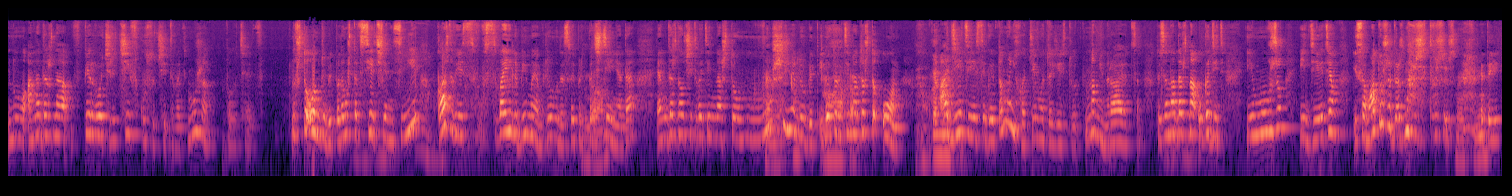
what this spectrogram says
ну, она должна в первую очередь чей вкус учитывать? Мужа, получается? Ну, что он любит, потому что все члены семьи, у каждого есть св- свои любимые блюда, свои предпочтения, да? И она должна учитывать именно, что муж Конечно. ее любит, и Ну, готовить именно то, что он. Ну, а дети, если говорят, то мы не хотим это есть, вот, нам не нравится. То есть она должна угодить и мужу, и детям, и сама тоже должна же тоже Найти. это и-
